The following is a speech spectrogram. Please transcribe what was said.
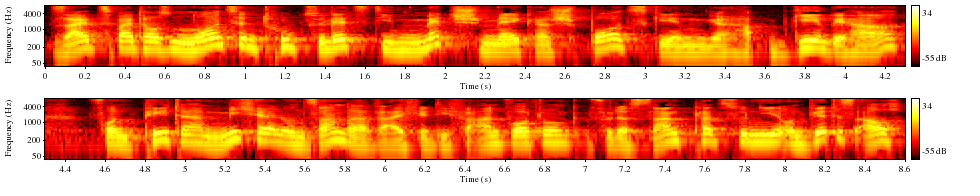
Seit 2019 trug zuletzt die Matchmaker Sports GmbH von Peter, Michael und Sandra Reichel die Verantwortung für das Sandplatzturnier und wird es auch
